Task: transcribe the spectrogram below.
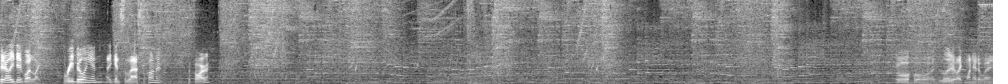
Barely did what, like 3 billion against the last opponent? Before? Oh, it's literally like one hit away.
